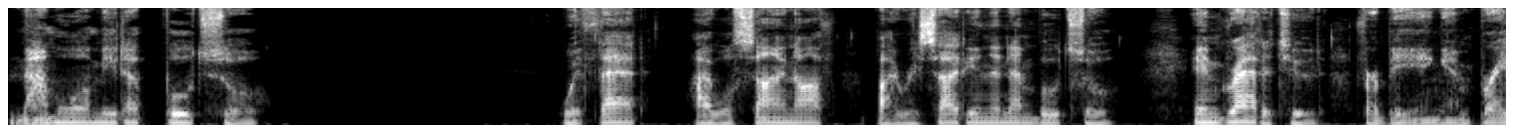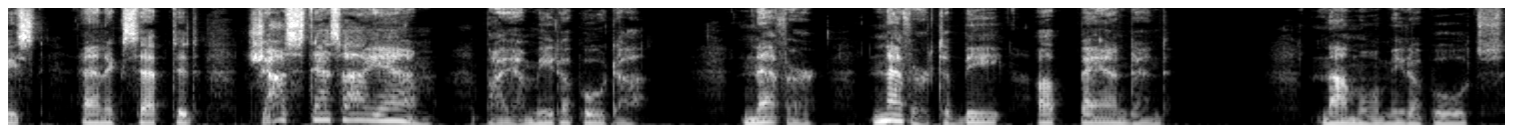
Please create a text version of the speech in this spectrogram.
Namu Amida Butsu. With that, I will sign off by reciting the Nembutsu in gratitude for being embraced and accepted just as I am by Amida Buddha. Never never to be abandoned. Namo Amida Butsu,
